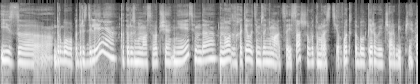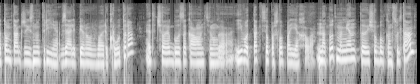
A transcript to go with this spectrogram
из э, другого подразделения, который занимался вообще не этим, да, но захотел этим заниматься, и Саша его там растил. Вот это был первый HRBP. Потом также изнутри взяли первого рекрутера, Этот человек был из аккаунтинга. И вот так все пошло-поехало. На тот момент еще был консультант,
